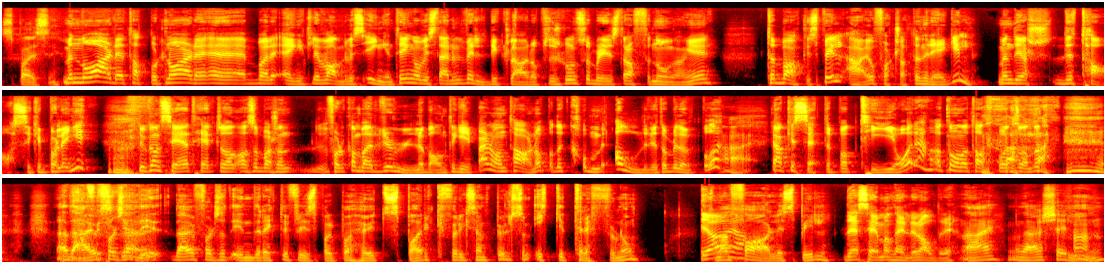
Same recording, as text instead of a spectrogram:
Spicy. Men nå er det tatt bort. Nå er det eh, bare egentlig vanligvis ingenting, og hvis det er en veldig klar obstruksjon, så blir det straffe noen ganger. Tilbakespill er jo fortsatt en regel, men det, er- det tas ikke på lenger. Du kan se et helt sånn, altså bare sånn, Folk kan bare rulle ballen til keeperen, og han tar den opp, og det kommer aldri til å bli dømt på det. Nei. Jeg har ikke sett det på ti år, jeg, at noen har tatt på en sånn. Nei, det, er fortsatt, det er jo fortsatt indirekte frispark på høyt spark, for eksempel, som ikke treffer noen. Ja, som er ja. farlig spill. Det ser man heller aldri. Nei, men det er sjelden.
